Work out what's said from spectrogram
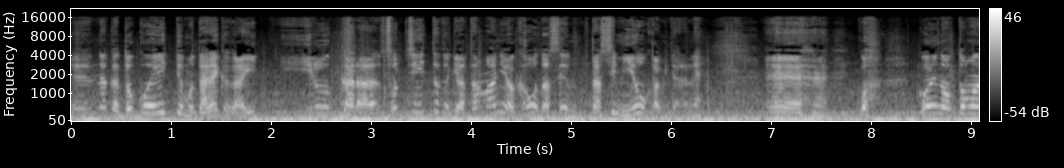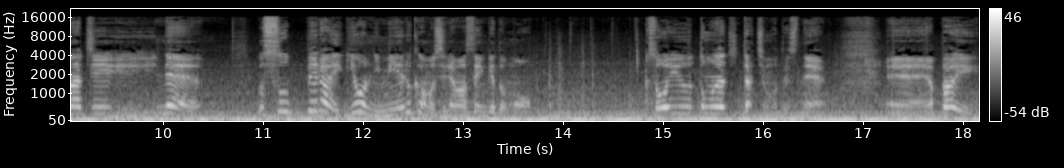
え、なんかどこへ行っても誰かがいるから、そっち行った時はたまには顔出せ出してみようかみたいなね、えー、ここういうの友達ね、薄っぺらいように見えるかもしれませんけども、そういう友達たちもですね、えー、やっぱり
